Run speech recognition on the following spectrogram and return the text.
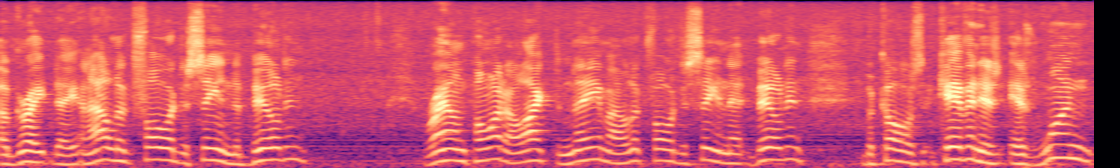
a great day. And I look forward to seeing the building. Round Point. I like the name. I look forward to seeing that building because Kevin is, is one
